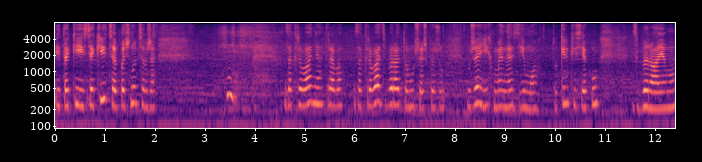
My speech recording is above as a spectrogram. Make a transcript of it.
і такі, і сякі, це почнуться вже. Закривання треба закривати, збирати, тому що я ж кажу, вже їх ми не з'їмо. Ту кількість, яку збираємо.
